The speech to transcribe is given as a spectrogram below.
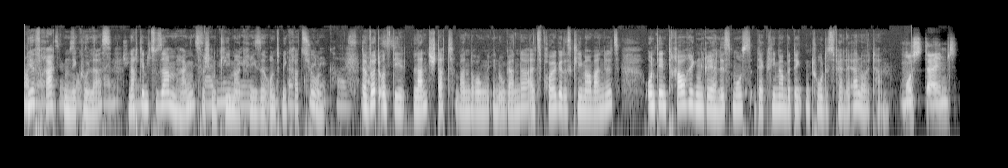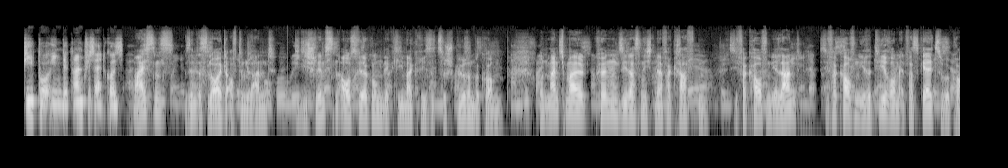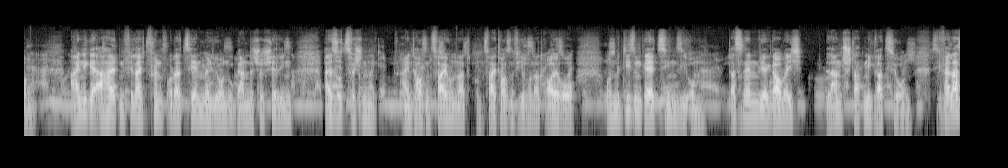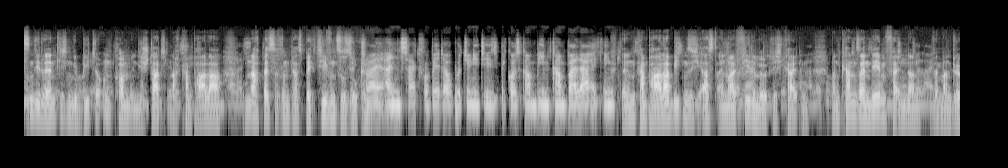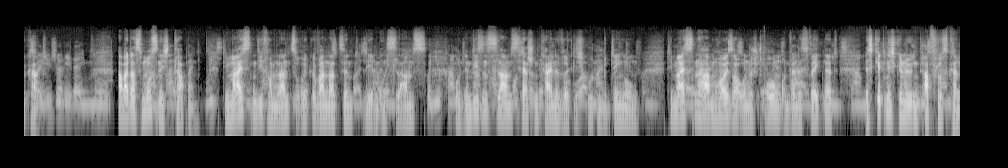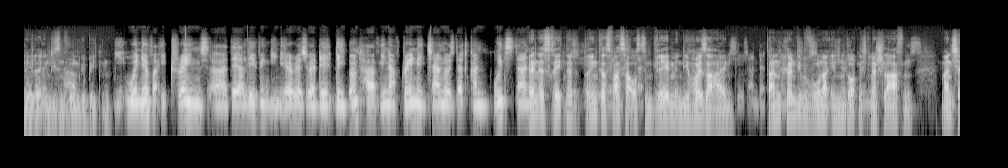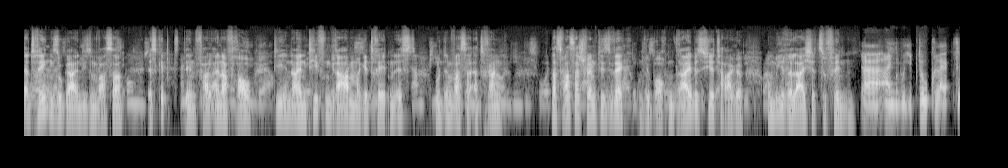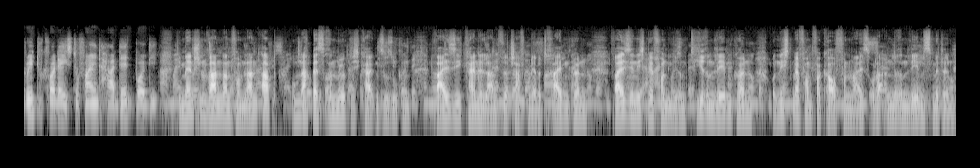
Wir fragten Nicholas nach dem Zusammenhang zwischen Klimakrise und Migration. Er wird uns die Land-Stadt-Wanderung in Uganda als Folge des Klimawandels und den traurigen Realismus der klimabedingten Todesfälle erläutern. Meistens sind es Leute auf dem Land, die die schlimmsten Auswirkungen der Klimakrise zu spüren bekommen. Und manchmal können sie das nicht mehr verkraften. Sie verkaufen ihr Land, sie verkaufen ihre Tiere, um etwas Geld zu bekommen. Einige erhalten vielleicht 5 oder 10 Millionen ugandische Schilling, also zwischen 1200 und 2400 Euro. Und mit diesem Geld ziehen sie um. Das nennen wir, glaube ich, Land-Stadt-Migration. Sie verlassen die ländlichen Gebiete und kommen in die Stadt nach Kampala, um nach besseren Perspektiven zu suchen. Denn in Kampala bieten sich erst einmal viele Möglichkeiten. Man kann sein Leben verändern, wenn man Glück hat. Aber das muss nicht klappen. Die meisten, die vom Land zurückgewandert sind, leben in Slums. Und in diesen Slums herrschen keine wirklich guten Bedingungen. Die meisten haben Häuser ohne Strom und wenn es regnet, es gibt nicht genügend Abfluss Abflusskanäle in diesen Wohngebieten. Whenever it rains, uh, they are living in areas where they, they don't have enough drainage channels that can withstand. Wenn es regnet, dringt das Wasser aus den Gräben in die Häuser ein. Dann können die BewohnerInnen dort nicht mehr schlafen. Manche ertrinken sogar in diesem Wasser. Es gibt den Fall einer Frau, die in einen tiefen Graben getreten ist und im Wasser ertrank. Das Wasser schwemmte sie weg und wir brauchten drei bis vier Tage, um ihre Leiche zu finden. Die Menschen wandern vom Land ab, um nach besseren Möglichkeiten zu suchen, weil sie keine Landwirtschaft mehr betreiben können, weil sie nicht mehr von ihren Tieren leben können und nicht mehr vom Verkauf von Mais oder anderen Lebensmitteln.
